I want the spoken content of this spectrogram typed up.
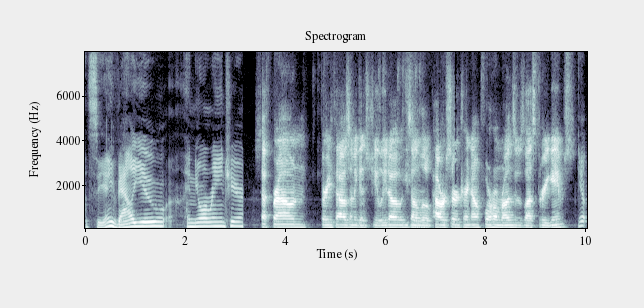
Let's see. Any value in your range here? Seth Brown, thirty thousand against Giolito. He's on a little power surge right now. Four home runs in his last three games. Yep.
